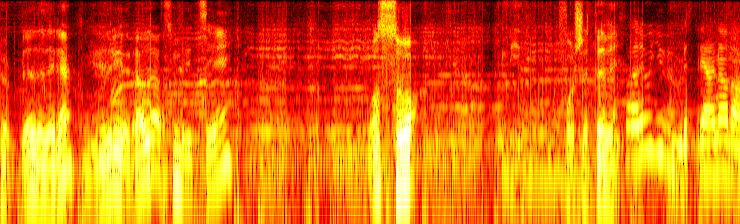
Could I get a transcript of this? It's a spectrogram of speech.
Hørte dere det, dere? Nå må dere gjøre det, som Britt sier. Og så Vi fortsetter. vi. Så er det jo julestjerna, da.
